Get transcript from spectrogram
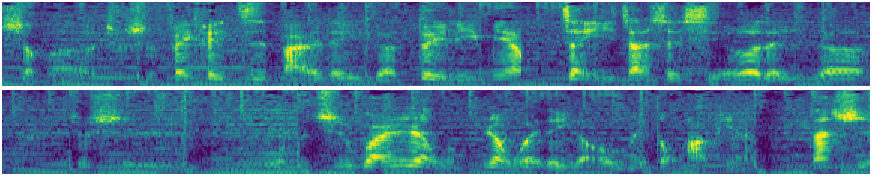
什么，就是非黑即白的一个对立面，正义战胜邪恶的一个，就是我们直观认认为的一个欧美动画片，但是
